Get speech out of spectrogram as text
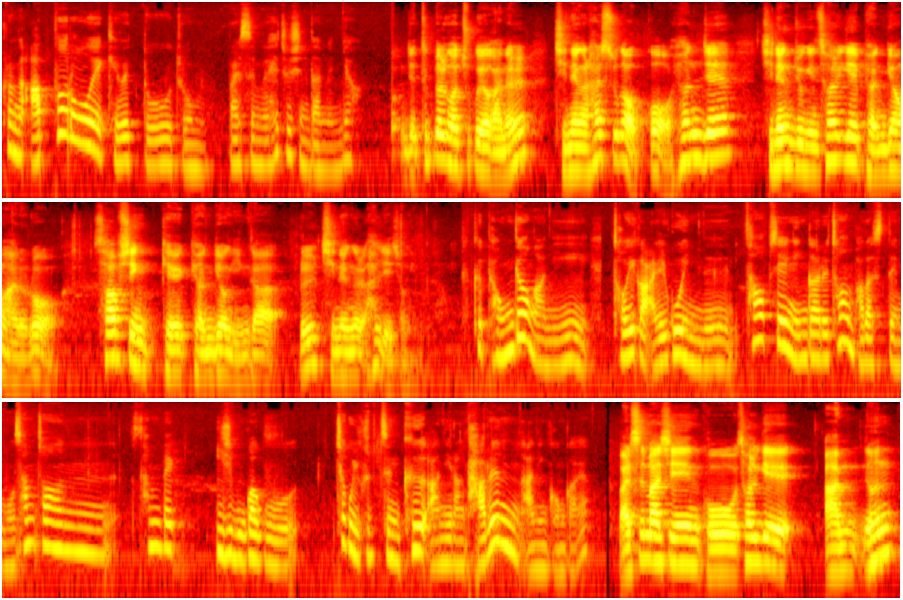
그러면 앞으로의 계획도 좀 말씀을 해주신다면요. 이제 특별건축구역안을 진행을 할 수가 없고 현재 진행 중인 설계 변경안으로 사업시행 계획 변경 인가를 진행을 할 예정입니다. 그 변경안이 저희가 알고 있는 사업 시행 인가를 처음 받았을 때 뭐 3,325가구 최고 60층 그 안이랑 다른 안인 건가요? 말씀하신 그 설계안은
